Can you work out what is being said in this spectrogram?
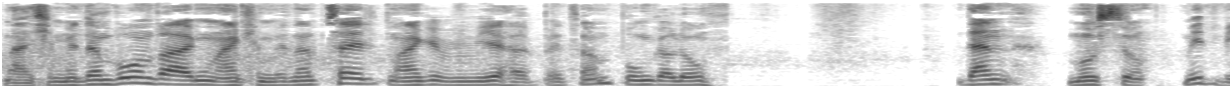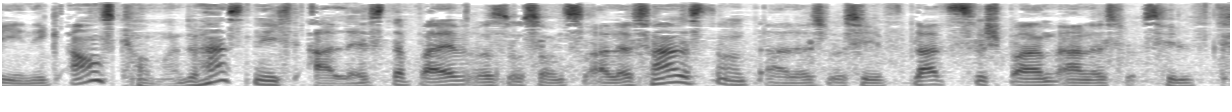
manche mit einem Wohnwagen, manche mit einem Zelt, manche wie wir halt mit einem Bungalow, dann musst du mit wenig auskommen. Du hast nicht alles dabei, was du sonst alles hast und alles, was hilft, Platz zu sparen, alles, was hilft,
